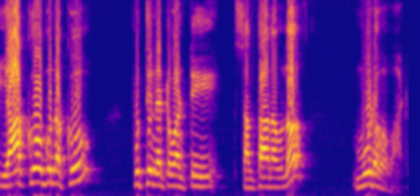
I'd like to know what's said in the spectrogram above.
యాకోబునకు పుట్టినటువంటి సంతానంలో మూడవ వాడు.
